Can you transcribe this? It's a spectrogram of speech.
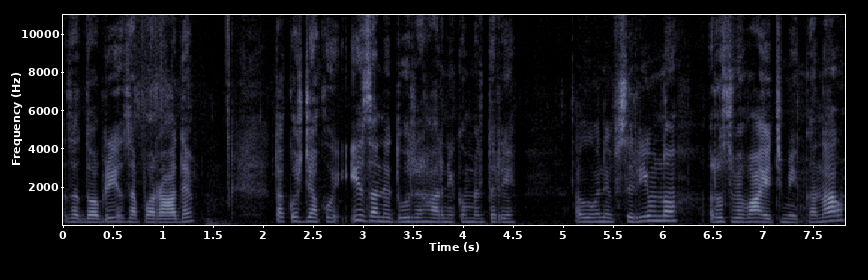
за добрі, за поради. Також дякую і за не дуже гарні коментарі. Але вони все рівно розвивають мій канал.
